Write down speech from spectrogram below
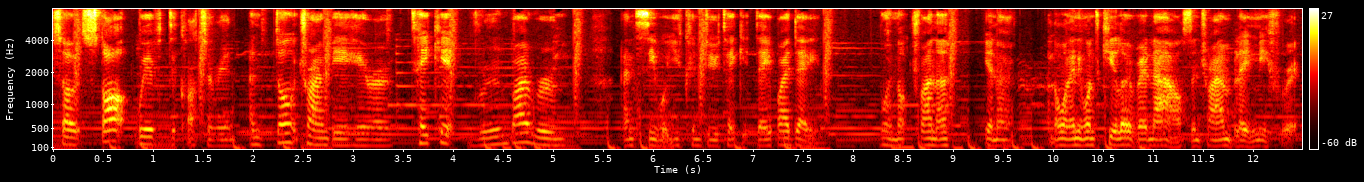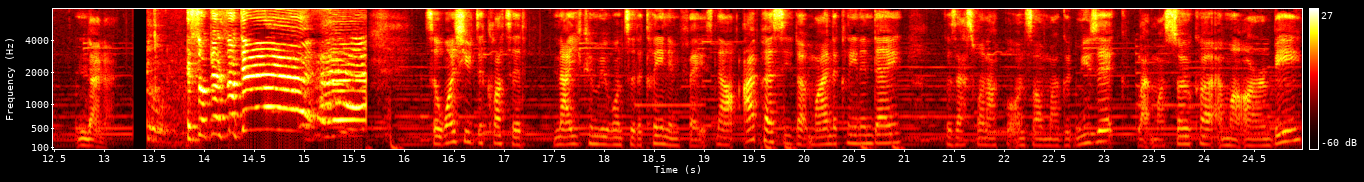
So start with decluttering and don't try and be a hero. Take it room by room and see what you can do. Take it day by day. We're not trying to, you know, I don't want anyone to keel over in the house and try and blame me for it. No, no. It's okay, it's okay! So once you've decluttered, now you can move on to the cleaning phase. Now, I personally don't mind a cleaning day because that's when I put on some of my good music, like my soca and my R&B,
